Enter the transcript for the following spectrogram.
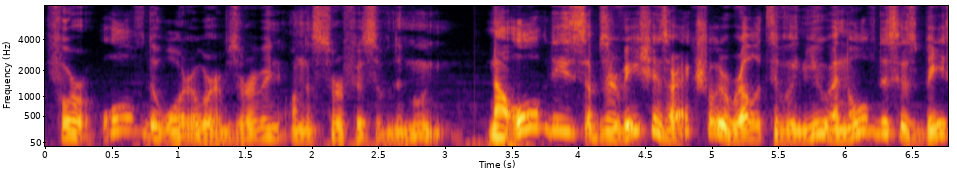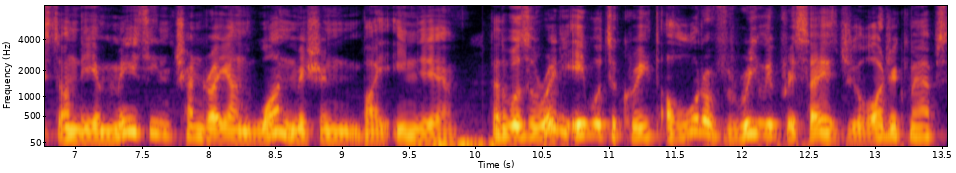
for all of the water we're observing on the surface of the moon. Now all of these observations are actually relatively new and all of this is based on the amazing Chandrayaan-1 mission by India that was already able to create a lot of really precise geologic maps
